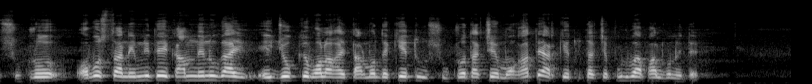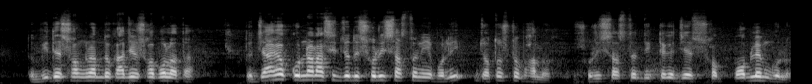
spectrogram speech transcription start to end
শুক্র অবস্থান এমনিতেই কামধেনু গায়ে এই যোগকে বলা হয়। তার মধ্যে কেতু, শুক্র থাকছে মঘাতে আর কেতু থাকছে পূর্বা ফাল্গুনিতে। তো বিদেশ সংক্রান্ত কাজের সফলতা। তো যাই হোক, কন্যা রাশির যদি শরীর স্বাস্থ্য নিয়ে বলি, যথেষ্ট ভালো। শরীর স্বাস্থ্যের দিক থেকে যে সব প্রবলেমগুলো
